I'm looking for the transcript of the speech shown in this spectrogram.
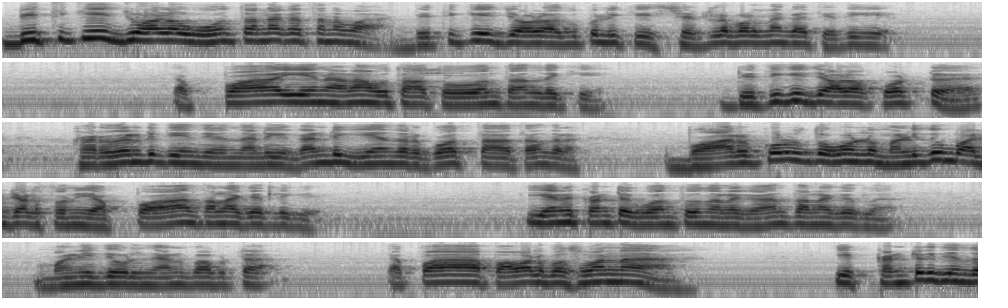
ಬಿತ್ತಿಗೆ ಜೋಳವು ಅಂತ ಅನ್ನಕತ್ತನವ ಜೋಳ ಅದಕ್ಕೂಲಿಕ್ಕೆ ಸೆಟ್ಲ ಬಡ್ದಂಗೆ ಆಯ್ತು ಎದಿಗೆ. ಅಪ್ಪ ಏನು ಅನಾಹುತ ಆತು ಅಂತ ಅನ್ಲಿಕ್ಕೆ. ಬಿತ್ತಿಗೆ ಜೋಳ ಕೊಟ್ಟು ಕರದಂಡಿ ತಿಂದಿನಿ ನನಗೆ ಗಂಡಿಗೆ ಏನಾರ ಗೊತ್ತಾತಂದ್ರೆ ಬಾರ್ಕೊಂಡು ತೊಗೊಂಡು ಮಣಿದು ಅಡ್ಡಾಡ್ತಾನೆ ಅಪ್ಪ ಅಂತ ಅನ್ನಕತ್ಲಿಕ್ಕೆ. ಏನು ಕಂಟಕ್ಕೆ ಬಂತು ನನಗೆ ಅಂತ ಅನ್ನಕತ್ಲ. ಮಣಿದೇವ್ರು ನೆನಪಾಬಿಟ್ಟ ಅಪ್ಪ ಪಾವಾಡ ಬಸವಣ್ಣ, ಈ ಕಂಟಕದಿಂದ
